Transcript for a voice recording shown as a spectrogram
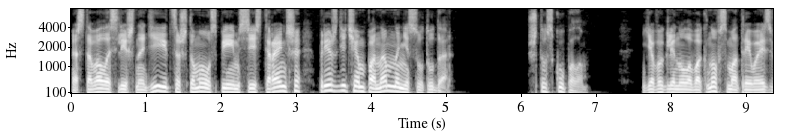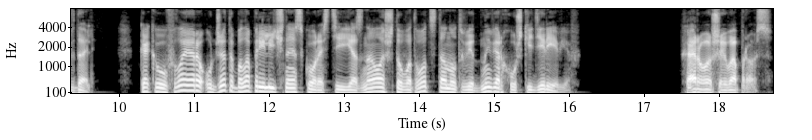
Оставалось лишь надеяться, что мы успеем сесть раньше, прежде чем по нам нанесут удар. Что с куполом? Я выглянула в окно, всматриваясь вдаль. Как и у флайера, у джета была приличная скорость, и я знала, что вот-вот станут видны верхушки деревьев. «Хороший вопрос»,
